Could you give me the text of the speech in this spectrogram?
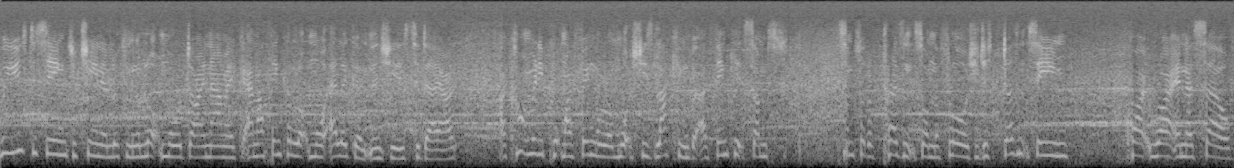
we're used to seeing Tchachina looking a lot more dynamic and I think a lot more elegant than she is today. I, I can't really put my finger on what she's lacking, but I think it's some some sort of presence on the floor. She just doesn't seem quite right in herself.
